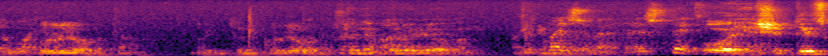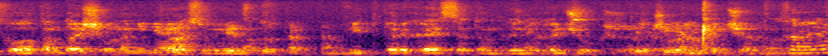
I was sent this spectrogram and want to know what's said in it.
Доволі. Корольова, так. Ой, то не Корольова, То Що не корольова. а як він Ви називається? живете, Штиць. Ой, Шептицького, там далі вона міняє Так, свою Шептицького, назву. так, так. Від перехрестя там, де Михальчук живе. Причина. Причина. Корольова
